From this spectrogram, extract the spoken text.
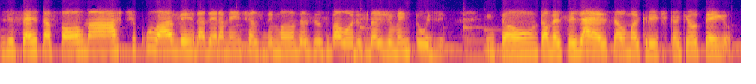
de certa forma, a articular verdadeiramente as demandas e os valores da juventude. Então, talvez seja essa uma crítica que eu tenho.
